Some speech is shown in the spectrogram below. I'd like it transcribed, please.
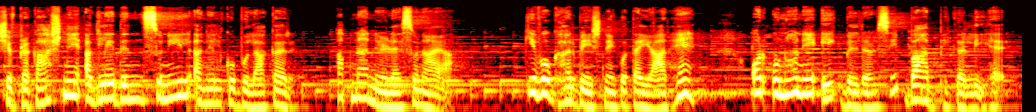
शिव प्रकाश ने अगले दिन सुनील अनिल को बुलाकर अपना निर्णय सुनाया कि वो घर बेचने को तैयार हैं और उन्होंने एक बिल्डर से बात भी कर ली है।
